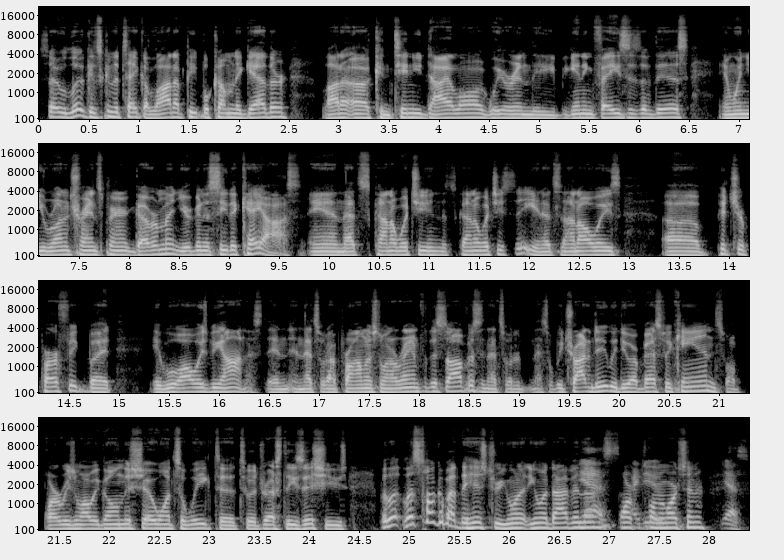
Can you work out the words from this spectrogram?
So look, it's going to take a lot of people coming together, a lot of uh, continued dialogue. We are in the beginning phases of this, and when you run a transparent government, you're going to see the chaos, and that's kind of what you that's kind of what you see. And it's not always uh, picture perfect, but it will always be honest, and and that's what I promised when I ran for this office, and that's what that's what we try to do. We do our best we can. It's part of the reason why we go on this show once a week to to address these issues. But let, let's talk about the history. You want to you want to dive in Yes. Performing Arts Center? Yes.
